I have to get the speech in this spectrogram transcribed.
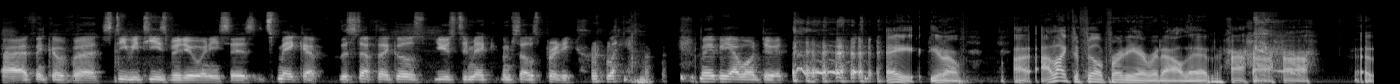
Uh, I think of uh, Stevie T's video when he says it's makeup, the stuff that girls use to make themselves pretty. like, maybe I won't do it. hey, you know, I, I like to feel pretty every now and then. Ha ha ha.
